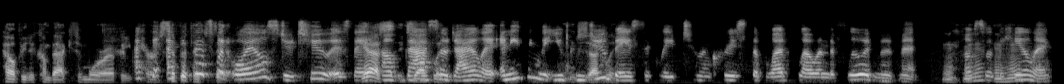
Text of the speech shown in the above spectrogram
help you to come back to more of a parasympathetic. I, th- I think that's state. what oils do do too is they yes, help exactly. vasodilate. Anything that you can exactly. do basically to increase the blood flow and the fluid movement mm-hmm, helps with mm-hmm. the healing.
